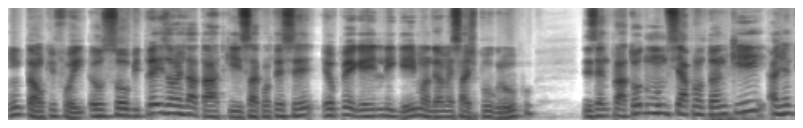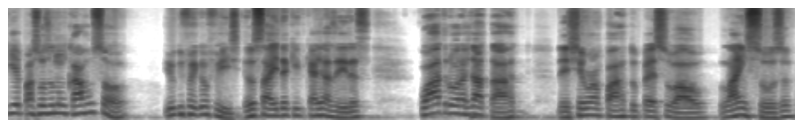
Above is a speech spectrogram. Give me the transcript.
Então, o que foi? Eu soube três horas da tarde que isso ia acontecer. Eu peguei, liguei, mandei uma mensagem pro grupo, dizendo pra todo mundo se aprontando que a gente ia pra Souza num carro só. E o que foi que eu fiz? Eu saí daqui de Cajazeiras, quatro horas da tarde, deixei uma parte do pessoal lá em Souza,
